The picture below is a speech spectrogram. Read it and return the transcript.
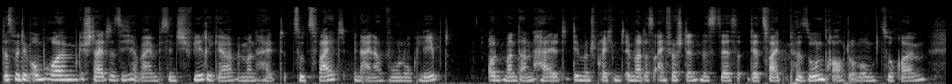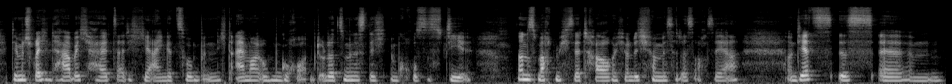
Das mit dem Umräumen gestaltet sich aber ein bisschen schwieriger, wenn man halt zu zweit in einer Wohnung lebt und man dann halt dementsprechend immer das Einverständnis des, der zweiten Person braucht, um umzuräumen. Dementsprechend habe ich halt, seit ich hier eingezogen bin, nicht einmal umgeräumt oder zumindest nicht im großen Stil. Und es macht mich sehr traurig und ich vermisse das auch sehr. Und jetzt ist, ähm,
